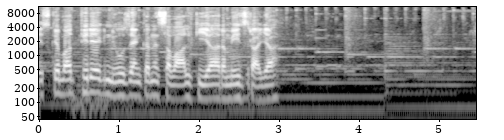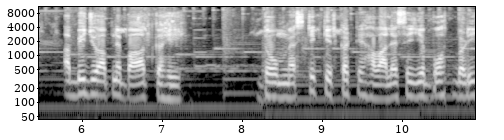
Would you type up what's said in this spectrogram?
इसके बाद फिर एक न्यूज़ एंकर ने सवाल किया, रमीज़ राजा। अभी जो आपने बात कही, डोमेस्टिक क्रिकेट के हवाले से ये बहुत बड़ी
